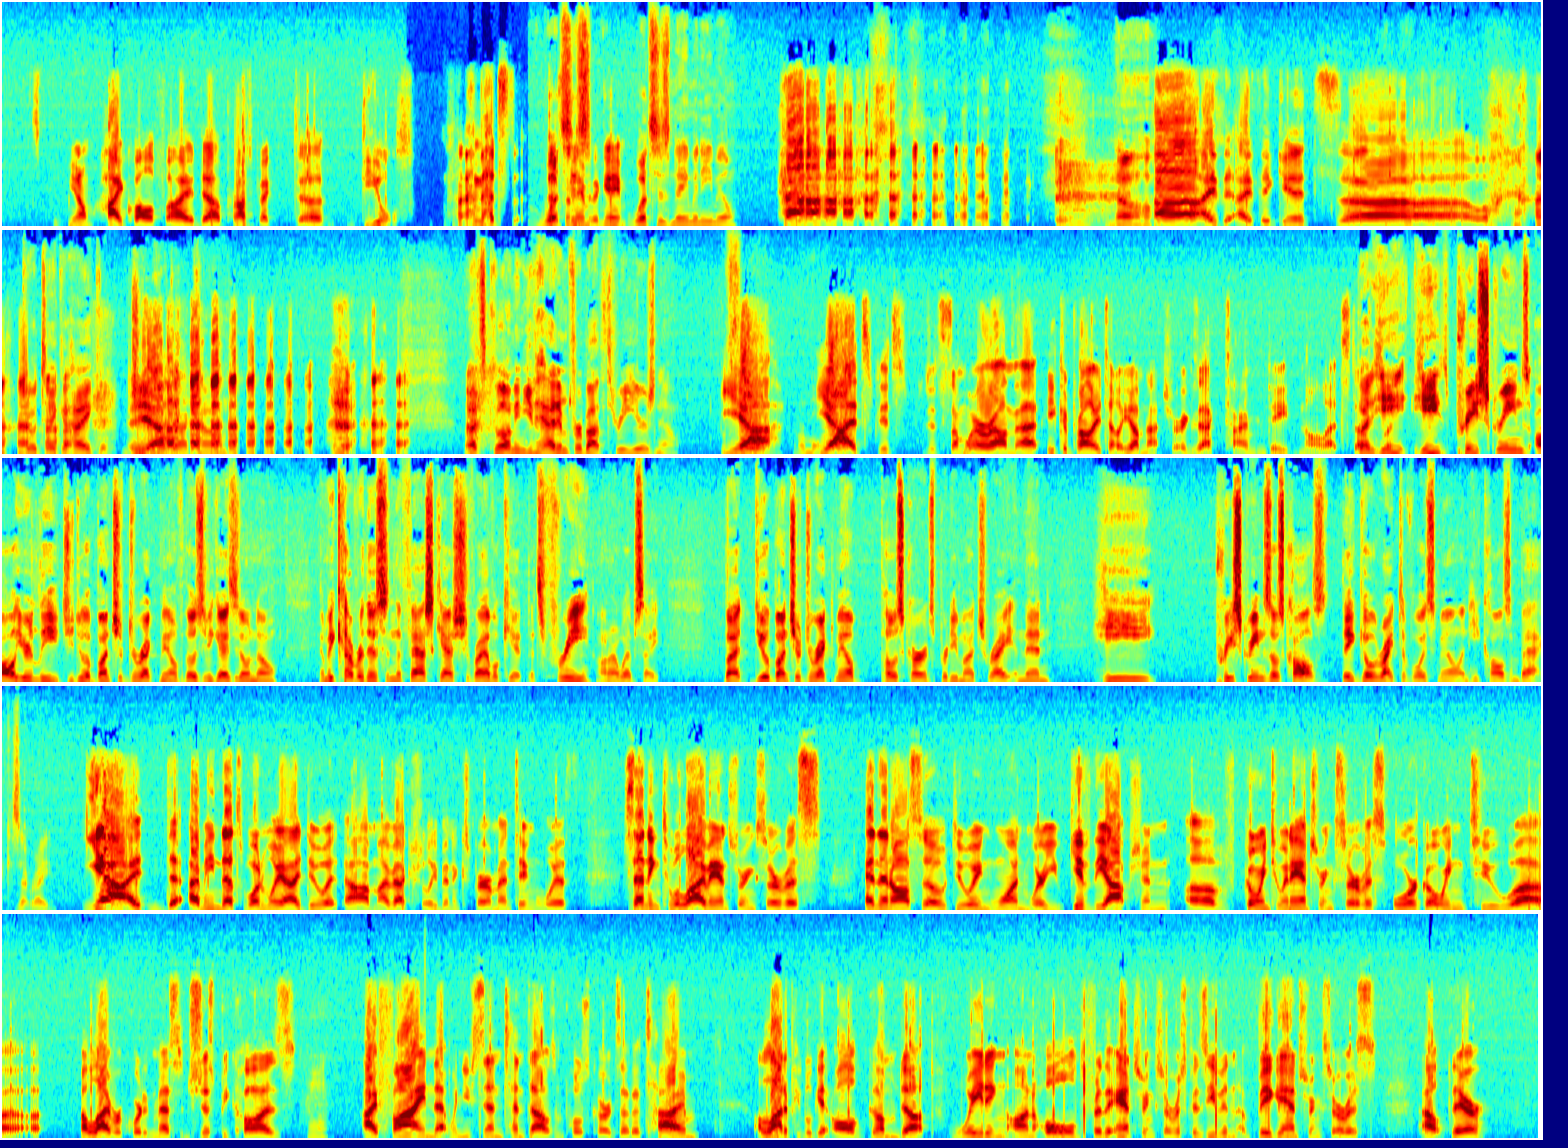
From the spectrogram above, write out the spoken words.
you know, high qualified uh, prospect uh, deals. and that's, that's what's the his, name of the game. What's his name and email? No. Uh, I, th- I think it's. Uh... Go take a hike at Yeah. gmail.com. That's cool. I mean, you've had him for about three years now. Yeah. Yeah, it's it's it's somewhere around that. He could probably tell you. I'm not sure exact time, date, and all that stuff. But he he pre-screens all your leads. You do a bunch of direct mail. For those of you guys who don't know, and we cover this in the Fast Cash Survival Kit. That's free on our website. But do a bunch of direct mail postcards, pretty much, right? And then he pre-screens those calls. They go right to voicemail, and he calls them back. Is that right? Yeah, I, I mean that's one way I do it. Um, I've actually been experimenting with sending to a live answering service, and then also doing one where you give the option of going to an answering service or going to uh, a live recorded message. Just because Hmm. I find that when you send ten thousand postcards at a time, a lot of people get all gummed up waiting on hold for the answering service because even a big answering service out there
